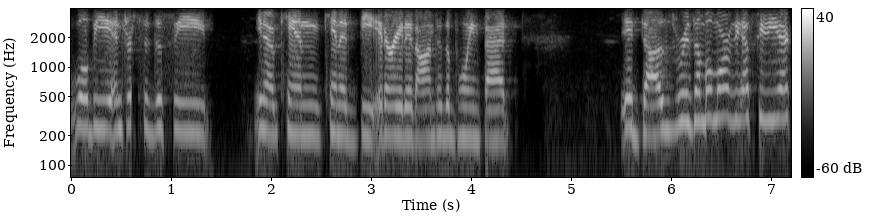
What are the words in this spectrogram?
will be interested to see, you know, can can it be iterated on to the point that it does resemble more of the SPDX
